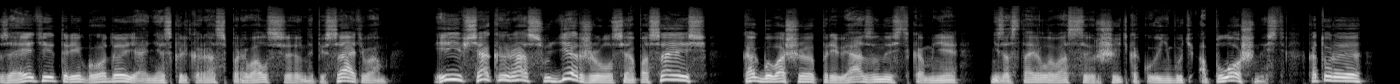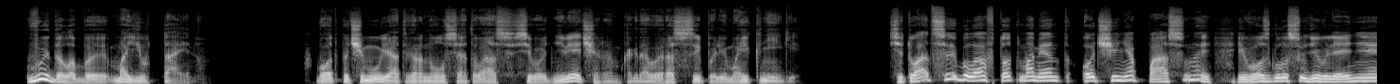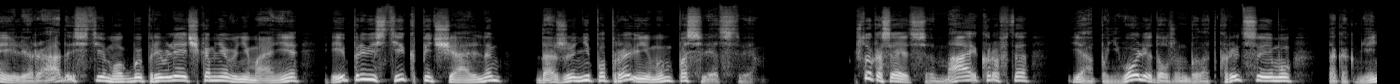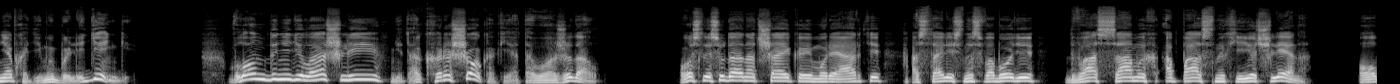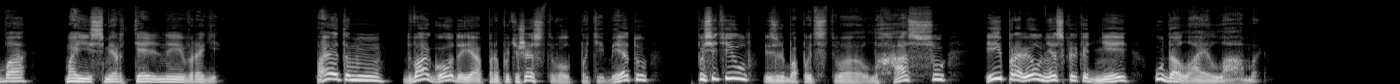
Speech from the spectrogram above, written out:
За эти три года я несколько раз порывался написать вам и всякий раз удерживался, опасаясь, как бы ваша привязанность ко мне не заставила вас совершить какую-нибудь оплошность, которая выдала бы мою тайну. Вот почему я отвернулся от вас сегодня вечером, когда вы рассыпали мои книги. Ситуация была в тот момент очень опасной, и возглас удивления или радости мог бы привлечь ко мне внимание и привести к печальным, даже непоправимым последствиям. Что касается Майкрофта, я поневоле должен был открыться ему, так как мне необходимы были деньги. В Лондоне дела шли не так хорошо, как я того ожидал. После суда над шайкой Мориарти остались на свободе два самых опасных ее члена, оба мои смертельные враги. Поэтому два года я пропутешествовал по Тибету, посетил из любопытства Лхассу и провел несколько дней у Далай-ламы.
